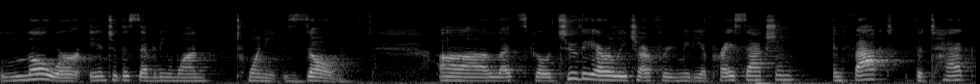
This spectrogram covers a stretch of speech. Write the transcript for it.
lower into the 7120 zone. Uh, let's go to the hourly chart for immediate price action. In fact, the tech,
